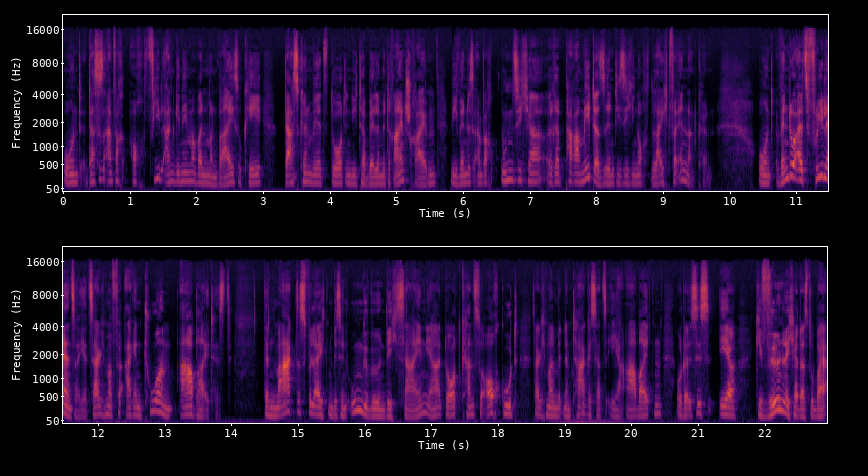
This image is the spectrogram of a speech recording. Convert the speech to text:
und das ist einfach auch viel angenehmer, wenn man weiß, okay, das können wir jetzt dort in die Tabelle mit reinschreiben, wie wenn es einfach unsichere Parameter sind, die sich noch leicht verändern können. Und wenn du als Freelancer, jetzt sage ich mal, für Agenturen arbeitest, dann mag das vielleicht ein bisschen ungewöhnlich sein. Ja, dort kannst du auch gut, sage ich mal, mit einem Tagessatz eher arbeiten. Oder es ist eher gewöhnlicher, dass du bei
